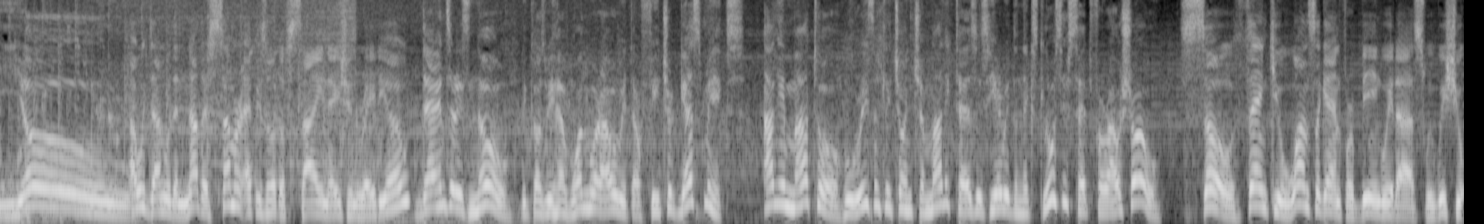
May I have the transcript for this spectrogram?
yo! Are we done with another summer episode of Psy Nation Radio? The answer is no, because we have one more hour with our featured guest mix. Animato, who recently joined Shamanic Tales, is here with an exclusive set for our show. So, thank you once again for being with us. We wish you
